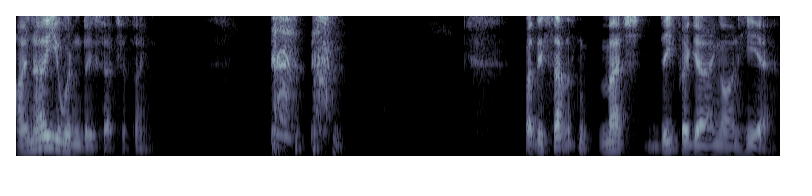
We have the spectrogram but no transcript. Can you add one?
I know you wouldn't do such a thing. But there's something much deeper going on here.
